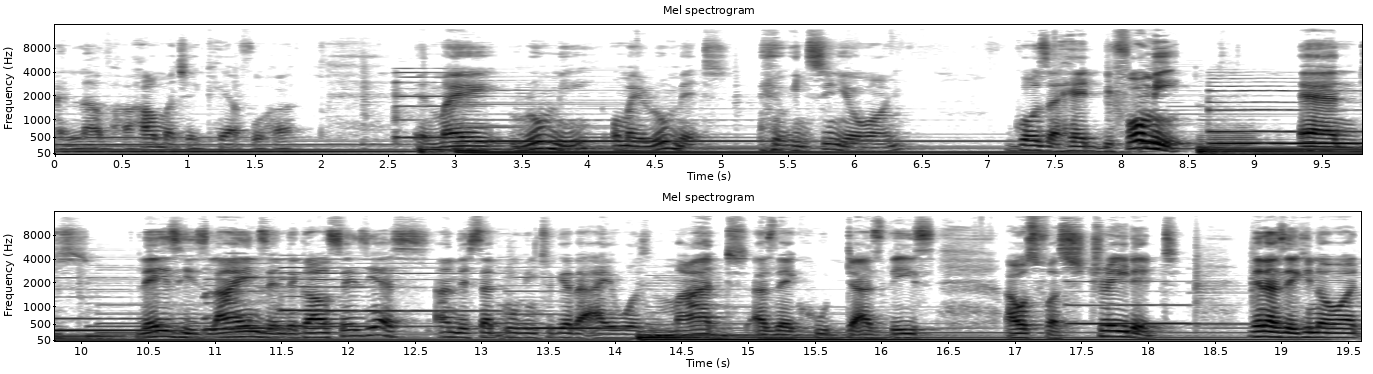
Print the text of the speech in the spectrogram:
I love her, how much I care for her. And my roomie or my roommate in senior one goes ahead before me and lays his lines, and the girl says yes, and they start moving together. I was mad. as like, who does this? I was frustrated. Then I was like, you know what?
